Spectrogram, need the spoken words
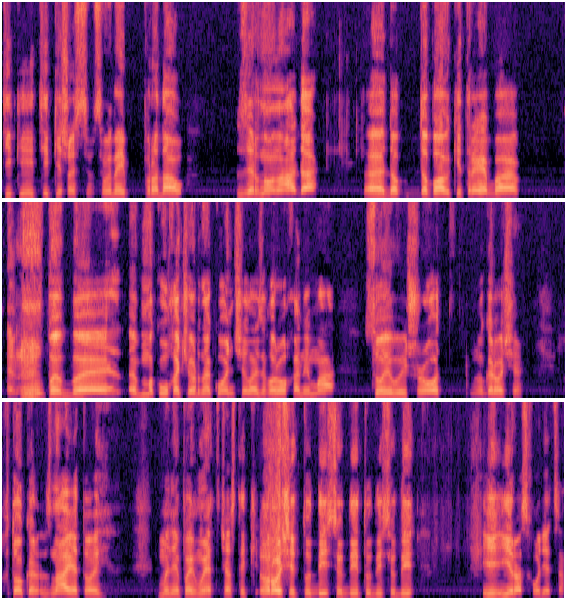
Тільки, тільки щось свиней продав. Зерно надо, е, добавки треба. Е, Макуха чорна кончилась, гороха нема, соєвий шрот. Ну, коротше, хто знає, той мене пойме. Часто гроші туди-сюди, туди-сюди і, і розходяться.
